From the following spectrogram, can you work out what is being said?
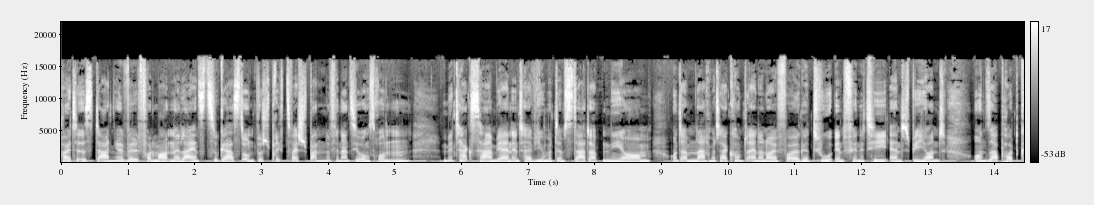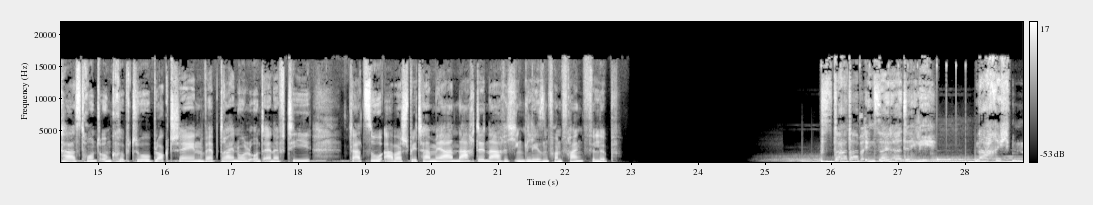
Heute ist Daniel Wild von Mountain Alliance zu Gast und bespricht zwei spannende Finanzierungsrunden. Mittags haben wir ein Interview mit dem Startup Neom und am Nachmittag kommt eine neue Folge To Infinity and Beyond, unser Podcast rund um Krypto, Blockchain, Web 3.0 und NFT. Dazu aber später mehr nach den Nachrichten gelesen von Frank Philipp. Startup Insider Daily. Nachrichten.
